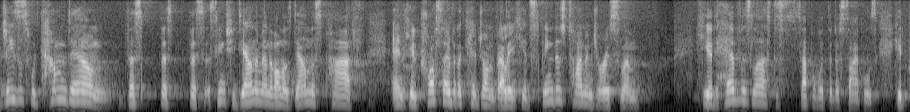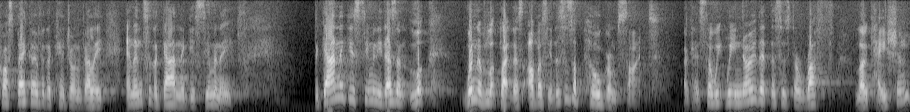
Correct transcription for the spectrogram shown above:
Jesus would come down this, this, this, essentially down the Mount of Olives, down this path, and he'd cross over the Kidron Valley. He'd spend his time in Jerusalem. He'd have his last supper with the disciples. He'd cross back over the Kidron Valley and into the Garden of Gethsemane. The Garden of Gethsemane doesn't look, wouldn't have looked like this. Obviously, this is a pilgrim site. Okay, so we, we know that this is the rough location,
